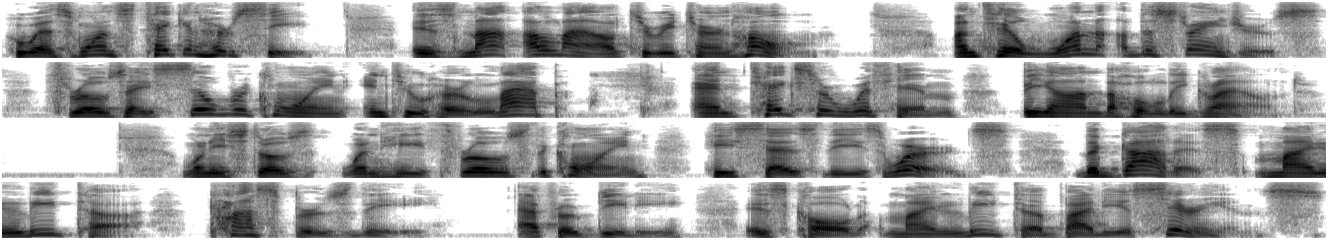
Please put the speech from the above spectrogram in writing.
who has once taken her seat is not allowed to return home until one of the strangers throws a silver coin into her lap and takes her with him beyond the holy ground when he throws when he throws the coin, he says these words: "The goddess Mylitta prospers thee." Aphrodite is called Mylitta by the Assyrians.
